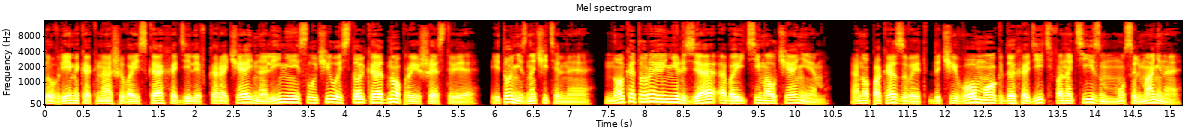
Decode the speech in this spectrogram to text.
то время как наши войска ходили в Карачай, на линии случилось только одно происшествие, и то незначительное, но которое нельзя обойти молчанием. Оно показывает, до чего мог доходить фанатизм мусульманина,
